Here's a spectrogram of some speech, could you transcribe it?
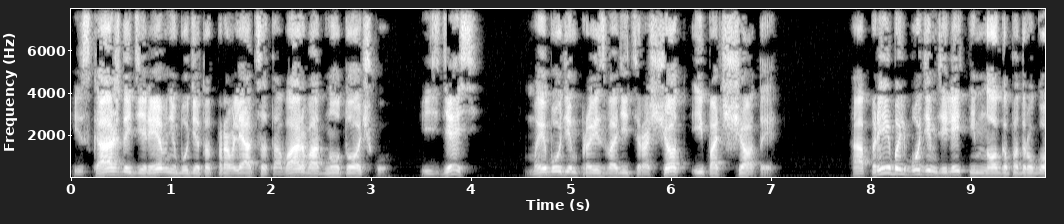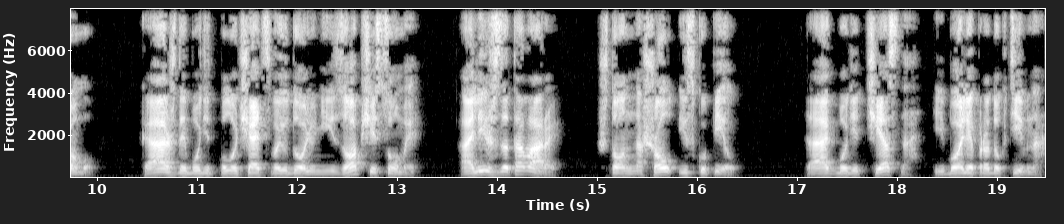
из каждой деревни будет отправляться товар в одну точку. И здесь мы будем производить расчет и подсчеты. А прибыль будем делить немного по-другому. Каждый будет получать свою долю не из общей суммы, а лишь за товары, что он нашел и скупил. Так будет честно и более продуктивно.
